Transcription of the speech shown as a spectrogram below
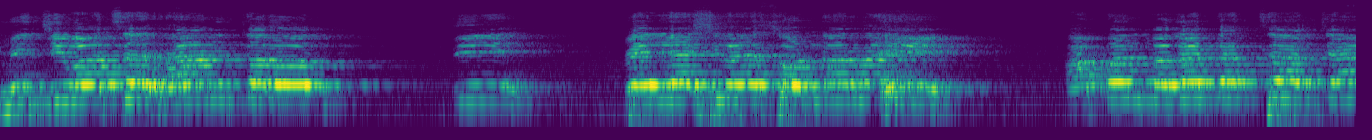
मी जीवाचं रान करून ती पेल्याशिवाय सोडणार नाही. आपण बघत असाल ज्या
